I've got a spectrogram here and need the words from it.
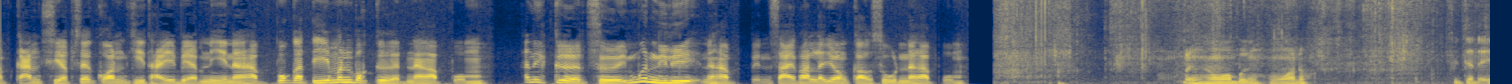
ับการเสียบไส้ก้อนขี่ไถแบบนี้นะครับ ปกติมันบ่เกิดนะครับ ผม อันนี้เกิดเสยมึนนิลินะครับ เป็นสายพันธุ์ระยองเก่าศูนย์นะครับ ผมเบิ่งเข้ามาเบิ่งหัวดูเป็นจะได้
